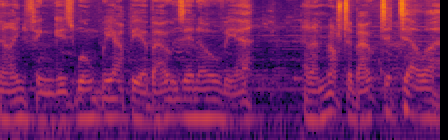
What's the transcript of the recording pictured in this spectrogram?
Nine Fingers won't be happy about Zenobia, and I'm not about to tell her.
